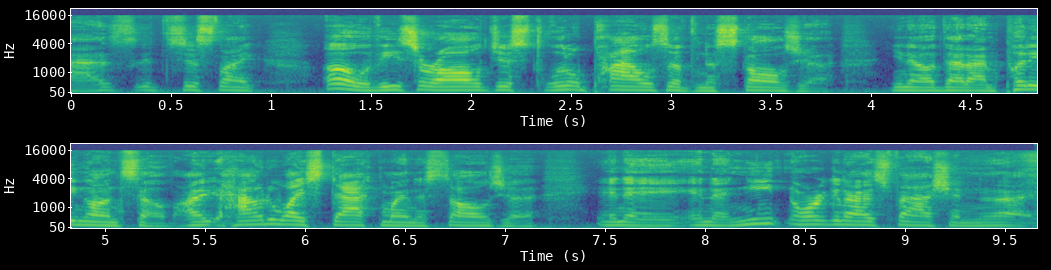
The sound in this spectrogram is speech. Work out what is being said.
as. It's just like, oh, these are all just little piles of nostalgia, you know, that I'm putting on self. I, how do I stack my nostalgia in a in a neat and organized fashion? And I,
